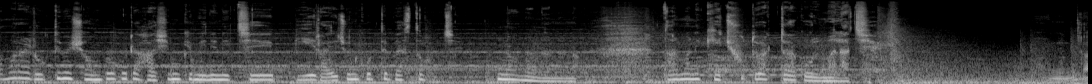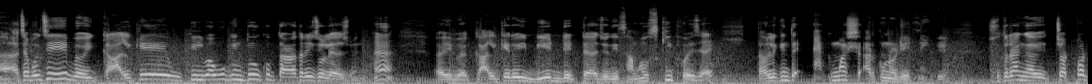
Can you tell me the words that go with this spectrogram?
আমার আর রক্তিমের সম্পর্কটা হাসি মুখে মেনে নিচ্ছে, বিয়ের আয়োজন করতে ব্যস্ত হচ্ছে। না না না না না। তার মানে কিছু তো একটা গোলমাল আছে। আচ্ছা বলছি, ওই কালকে উকিলবাবু কিন্তু খুব তাড়াতাড়ি চলে আসবেন হ্যাঁ? ওই কালকের ওই বিয়ের ডেটটা যদি সামহাও স্কিপ হয়ে যায়, তাহলে কিন্তু এক মাস আর কোনো ডেট নেই। সুতরাং চটপট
